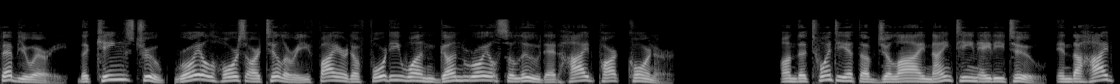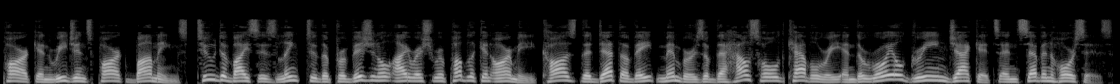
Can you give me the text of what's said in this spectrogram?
February, the King's Troop, Royal Horse Artillery fired a 41-gun Royal Salute at Hyde Park Corner. On 20 July 1982, in the Hyde Park and Regent's Park bombings, two devices linked to the Provisional Irish Republican Army caused the death of eight members of the Household Cavalry and the Royal Green Jackets and seven horses.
